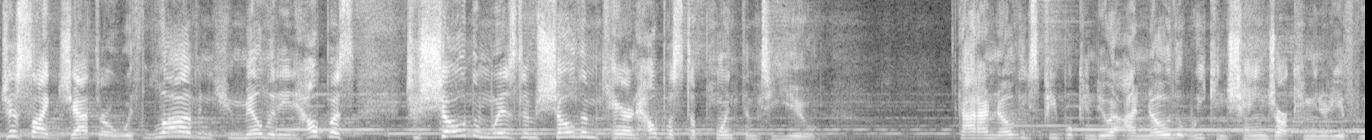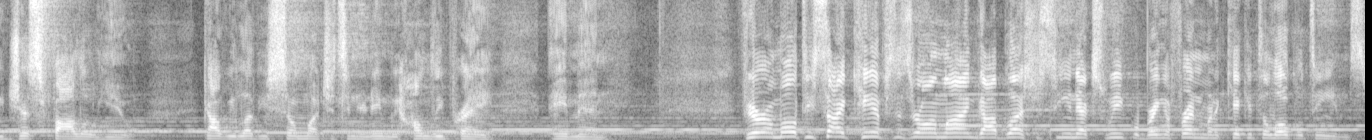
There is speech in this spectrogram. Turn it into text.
just like Jethro, with love and humility, and help us to show them wisdom, show them care, and help us to point them to you. God, I know these people can do it. I know that we can change our community if we just follow you. God, we love you so much. It's in your name we humbly pray. Amen. If you're on multi site campuses or online, God bless you. See you next week. We'll bring a friend. I'm going to kick it to local teams.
